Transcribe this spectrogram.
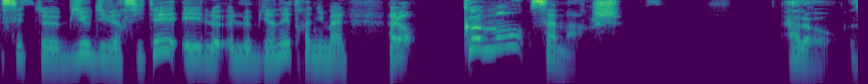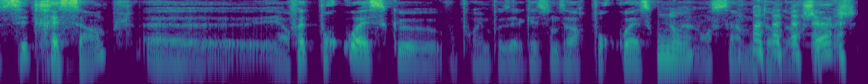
cette biodiversité et le, le bien-être animal. Alors, comment ça marche? Alors, c'est très simple. euh, et en fait, pourquoi est-ce que, vous pourriez me poser la question de savoir pourquoi est-ce qu'on a lancé un moteur de recherche?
